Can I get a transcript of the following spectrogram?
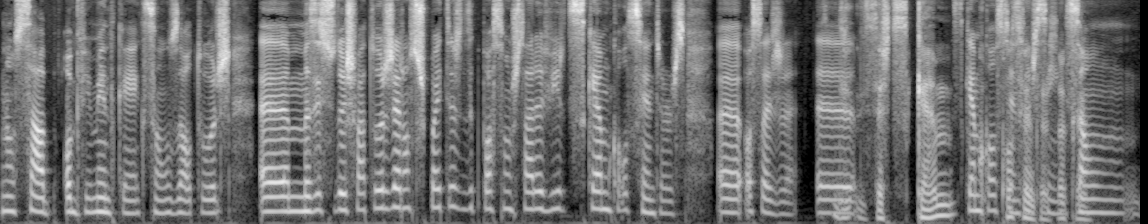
não se sabe, obviamente, quem é que são os autores, uh, mas esses dois fatores geram suspeitas de que possam estar a vir de scam call centers. Uh, ou seja, Uh, Disseste scam? Scam call, call centers, centers, sim. Okay. São,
